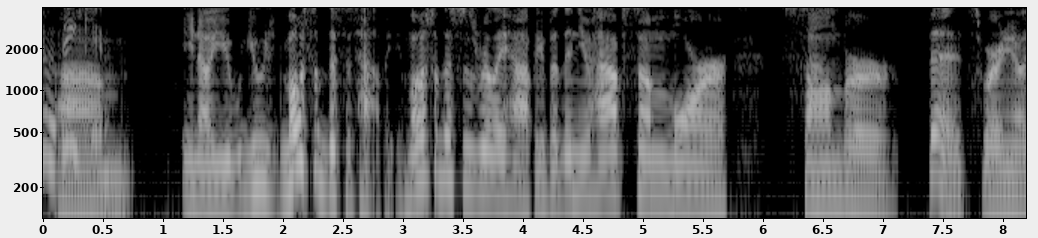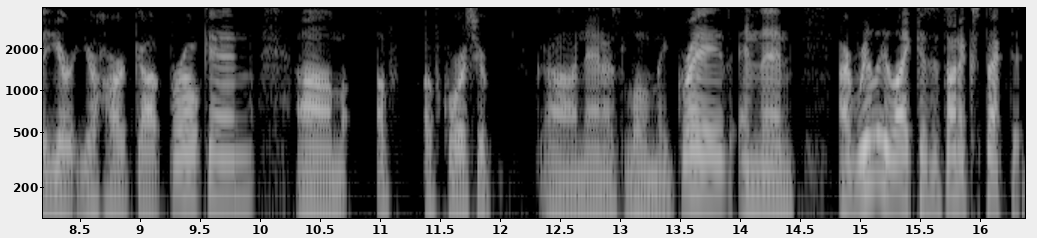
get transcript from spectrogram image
oh, thank you um, you know, you you most of this is happy. Most of this is really happy, but then you have some more somber bits where you know your your heart got broken. Um, of of course your uh, Nana's lonely grave, and then I really like because it's unexpected.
